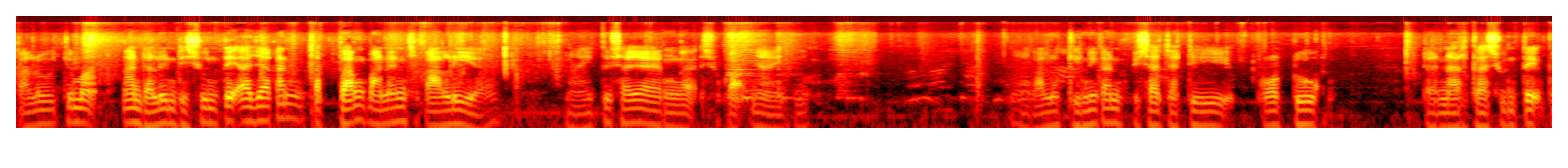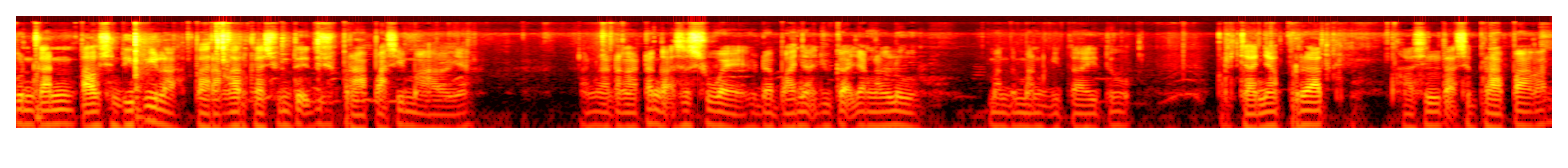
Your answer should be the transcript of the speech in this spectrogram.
kalau cuma ngandalin disuntik aja kan tebang panen sekali ya. Nah itu saya yang nggak sukanya itu. Nah, kalau gini kan bisa jadi produk dan harga suntik pun kan tahu sendiri lah barang harga suntik itu berapa sih mahalnya. Kan kadang-kadang nggak sesuai udah banyak juga yang ngeluh. Teman-teman kita itu kerjanya berat hasil tak seberapa kan.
